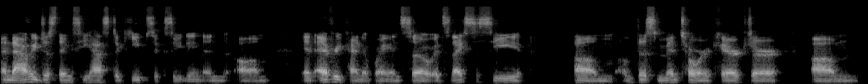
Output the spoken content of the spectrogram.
and now he just thinks he has to keep succeeding in um in every kind of way and so it's nice to see um this mentor character um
